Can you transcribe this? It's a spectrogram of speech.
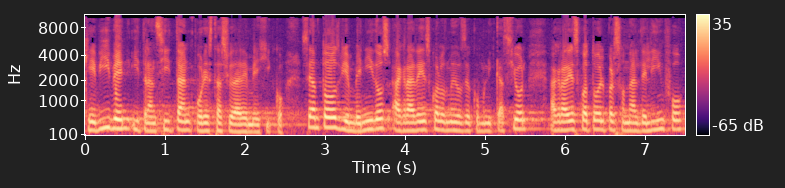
que viven y transitan por esta Ciudad de México. Sean todos bienvenidos. Agradezco a los medios de comunicación, agradezco a todo el personal del Info,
